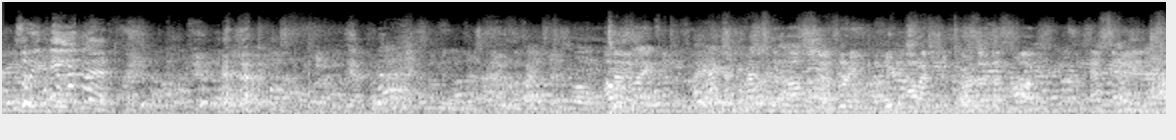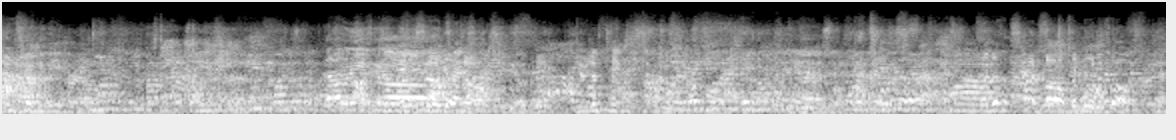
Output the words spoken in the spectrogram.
There's only eight in there! I was like, I actually had to ask a very new question. I was like, that's fine. You just take six six four. But doesn't Snow blow up the as well? Yeah,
